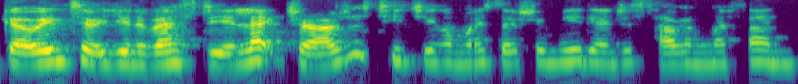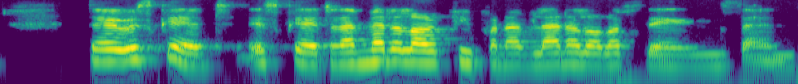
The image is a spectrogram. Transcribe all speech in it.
go into a university and lecture. I was just teaching on my social media and just having my fun. So it was good. It's good. And I've met a lot of people and I've learned a lot of things. And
